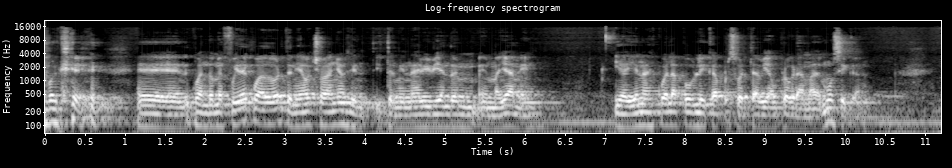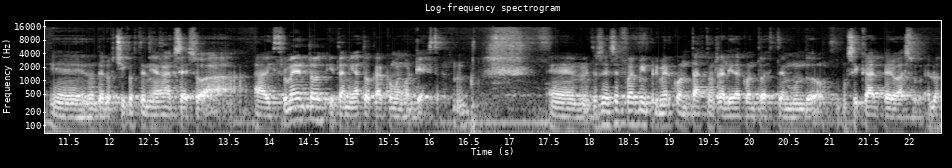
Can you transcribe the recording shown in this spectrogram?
porque eh, cuando me fui de Ecuador tenía ocho años y, terminé viviendo en, Miami. Y ahí en la escuela pública, por suerte, había un programa de música. Eh, donde los chicos tenían acceso a, instrumentos y también a tocar como en orquesta. Entonces ese fue mi primer contacto en realidad con todo este mundo musical, pero a, los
